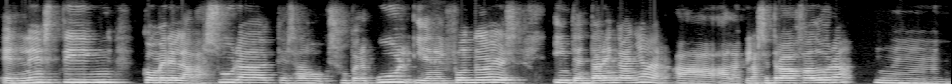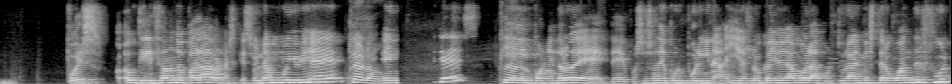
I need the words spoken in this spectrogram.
el nesting, comer en la basura, que es algo súper cool, y en el fondo es intentar engañar a, a la clase trabajadora, mm, pues utilizando palabras que suenan muy bien, Claro. en inglés Claro. y poniéndolo de, de, pues eso de purpurina y es lo que yo llamo la cultura del Mr. Wonderful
